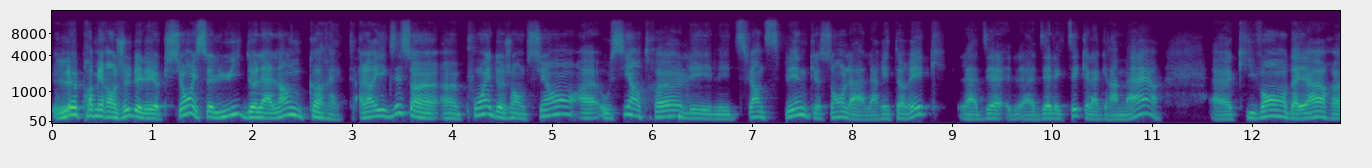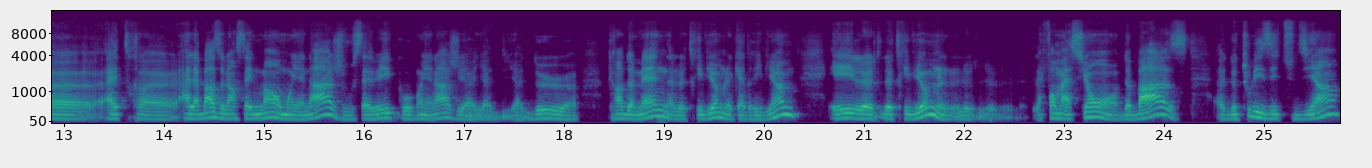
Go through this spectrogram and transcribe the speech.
le premier enjeu de l'élocution est celui de la langue correcte. Alors, il existe un, point de jonction euh, aussi entre les, différentes disciplines que sont la, rhétorique, la, dialectique et la grammaire, euh, qui vont d'ailleurs euh, être à la base de l'enseignement au Moyen Âge. Vous savez qu'au Moyen Âge, il y a, deux grands domaines, le trivium, le quadrivium. Et le, trivium, la formation de base euh, de tous les étudiants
